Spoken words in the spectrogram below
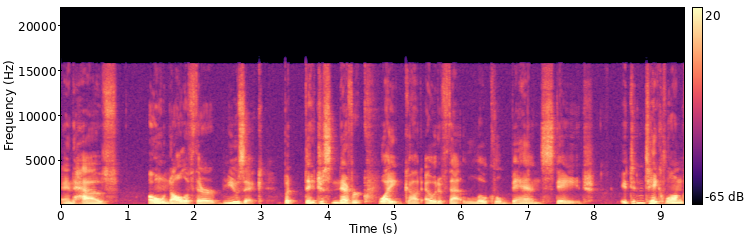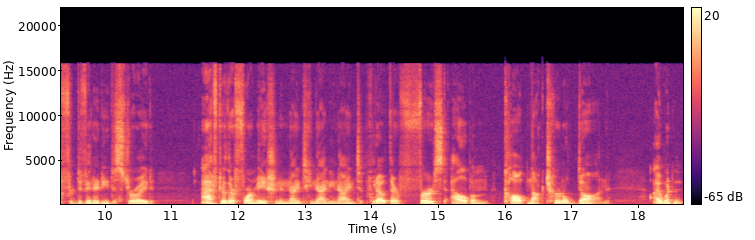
and have owned all of their music, but they just never quite got out of that local band stage. It didn't take long for Divinity Destroyed after their formation in 1999 to put out their first album called Nocturnal Dawn. I wouldn't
